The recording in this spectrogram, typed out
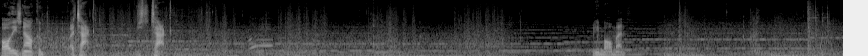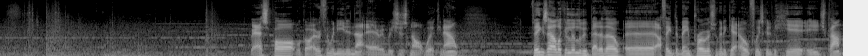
All these now can attack. Just attack. We need more men. Air support, we've got everything we need in that area, but it's just not working out. Things are looking a little bit better though. Uh, I think the main progress we're going to get hopefully is going to be here in Japan.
